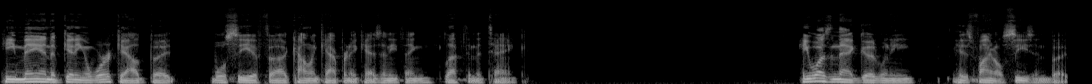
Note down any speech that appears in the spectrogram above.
he may end up getting a workout, but we'll see if uh, Colin Kaepernick has anything left in the tank. He wasn't that good when he his final season, but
